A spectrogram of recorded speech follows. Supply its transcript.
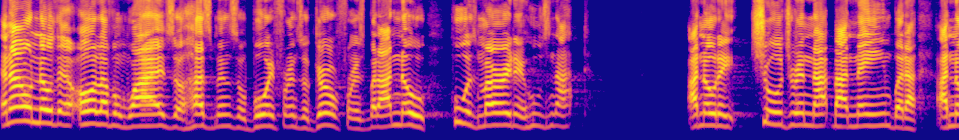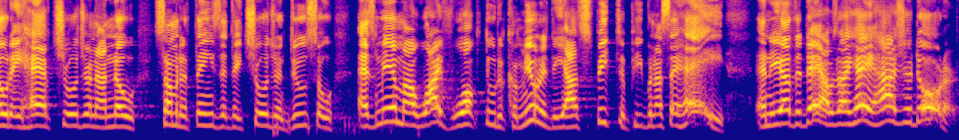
And I don't know that all of them wives or husbands or boyfriends or girlfriends, but I know who is married and who's not. I know they children, not by name, but I, I know they have children. I know some of the things that their children do. So as me and my wife walk through the community, I speak to people and I say, hey. And the other day I was like, hey, how's your daughter?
